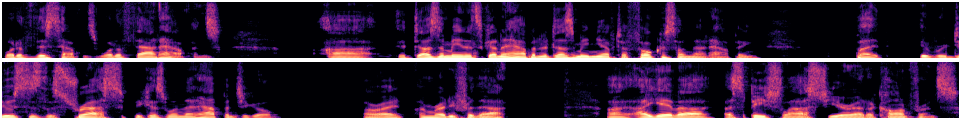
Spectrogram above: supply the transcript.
What if this happens? What if that happens? Uh, it doesn't mean it's going to happen. It doesn't mean you have to focus on that happening, but it reduces the stress because when that happens, you go, "All right, I'm ready for that." Uh, I gave a, a speech last year at a conference,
